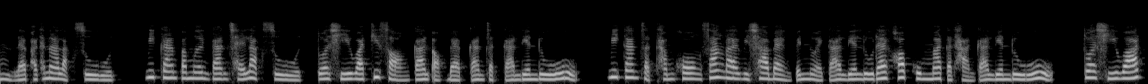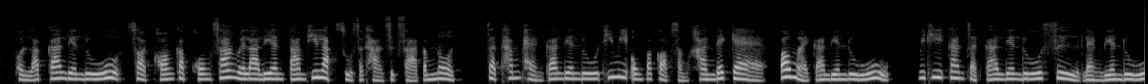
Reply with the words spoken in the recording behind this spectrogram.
ำและพัฒนาหลักสูตร มีการประเมินการใช้หลักสูตร ตัวชี้วัดที่ 2 การออกแบบการจัดการเรียนรู้ มีการจัดทำโครงสร้างรายวิชาแบ่งเป็นหน่วยการเรียนรู้ได้ครอบคลุมมาตรฐานการเรียนรู้ ตัวชี้วัด ผลลัพธ์การเรียนรู้ สอดคล้องกับโครงสร้างเวลาเรียนตามที่หลักสูตรสถานศึกษากำหนด จัดทำแผนการเรียนรู้ที่มีองค์ประกอบสำคัญได้แก่ เป้าหมายการเรียนรู้ วิธีการจัดการเรียนรู้สื่อแหล่งเรียนรู้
